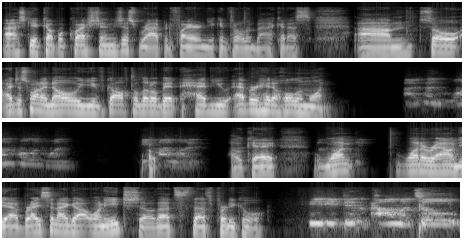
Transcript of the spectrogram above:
ask you a couple questions, just rapid fire, and you can throw them back at us. Um, so I just want to know you've golfed a little bit. Have you ever hit a hole in one? I've had one hole in one in oh. my life. Okay. One one around. Yeah, Bryce and I got one each, so that's that's pretty cool it, didn't come until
